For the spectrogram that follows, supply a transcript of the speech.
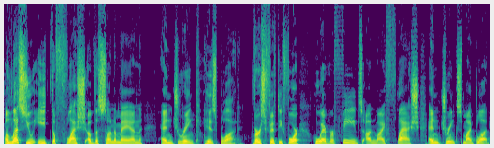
Unless you eat the flesh of the Son of Man and drink his blood. Verse 54 Whoever feeds on my flesh and drinks my blood.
